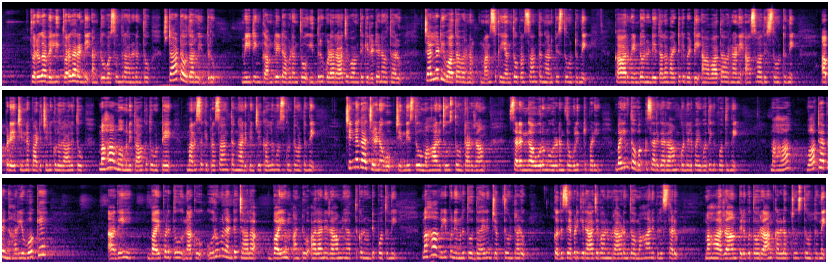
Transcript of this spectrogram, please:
త్వరగా వెళ్ళి త్వరగా రండి అంటూ వసుంధర అనడంతో స్టార్ట్ అవుతారు ఇద్దరు. మీటింగ్ కంప్లీట్ అవ్వడంతో ఇద్దరు కూడా రాజభవంతికి రిటర్న్ అవుతారు. చల్లటి వాతావరణం మనసుకు ఎంతో ప్రశాంతంగా అనిపిస్తూ ఉంటుంది. కార్ విండో నుండి తల బయటికి పెట్టి ఆ వాతావరణాన్ని ఆస్వాదిస్తూ ఉంటుంది. అప్పుడే చిన్నపాటి చినుకులు రాలుతూ మహామోముని తాకుతూ ఉంటే మనసుకి ప్రశాంతంగా అనిపించి కళ్ళు మూసుకుంటూ ఉంటుంది. చిన్నగా చిరునవ్వు చిందిస్తూ మహాను చూస్తూ ఉంటాడు రామ్. సడన్గా ఉరుము ఊరడంతో ఉలిక్కిపడి భయంతో ఒక్కసారిగా రామ్ గుండెలపై ఒదిగిపోతుంది. Maha what happen are you okay అది భయపడుతూ నాకు ఉరుములంటే చాలా భయం అంటూ అలానే రామ్ని హత్తుకొని ఉండిపోతుంది. మహా వీపు నిమురుతూ ధైర్యం చెప్తూ ఉంటాడు. కొద్దిసేపటికి రాజభవనం రావడంతో మహాని పిలుస్తాడు. మహా రామ్ పిలుపుతో రామ్ కళ్ళలోకి చూస్తూ ఉంటుంది.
